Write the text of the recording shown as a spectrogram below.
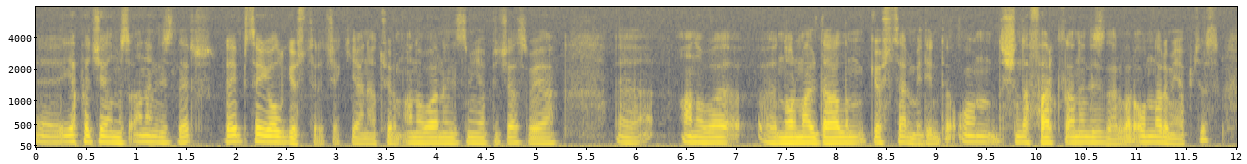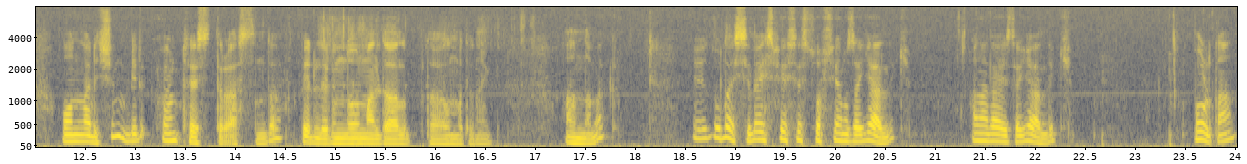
e, yapacağımız analizler ve bize yol gösterecek. Yani atıyorum ANOVA analizini yapacağız veya e, ANOVA e, normal dağılım göstermediğinde onun dışında farklı analizler var. Onları mı yapacağız? Onlar için bir ön testtir aslında. Verilerin normal dağılıp dağılmadığını anlamak. E, Dolayısıyla SPSS dosyamıza geldik. Analyze'a geldik. Buradan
